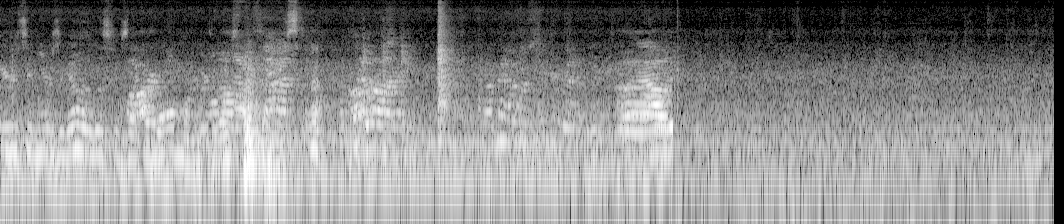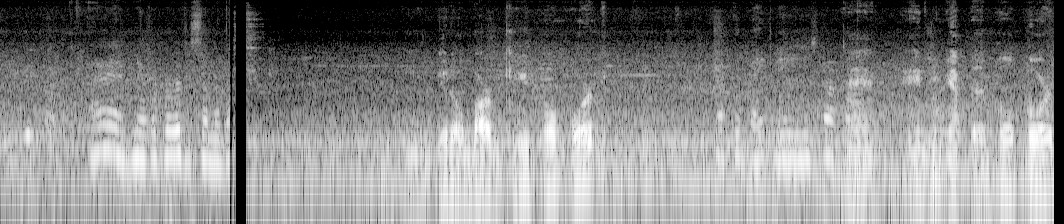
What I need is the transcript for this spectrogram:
years and years ago. This was like a Walmart. for these things. Wow. I have never heard of some of them. Good old barbecue pulled pork. Got the baked beans, got the, And, and you got the pulled pork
